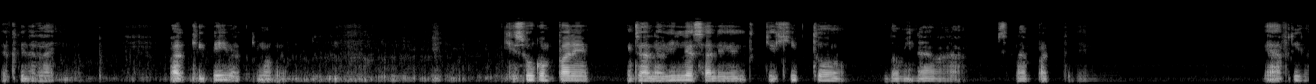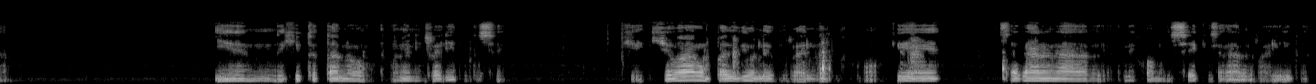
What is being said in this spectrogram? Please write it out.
Está escrita en la isla. Para que cree, para el que no. Jesús, compadre, o sea, la Biblia sale que Egipto dominaba gran parte de, África y en Egipto están los, habían israelitas, entonces que Jehová, compadre Dios, le Israel dijo que sacaran a, le dijo a Moisés que sacaran a los israelitas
